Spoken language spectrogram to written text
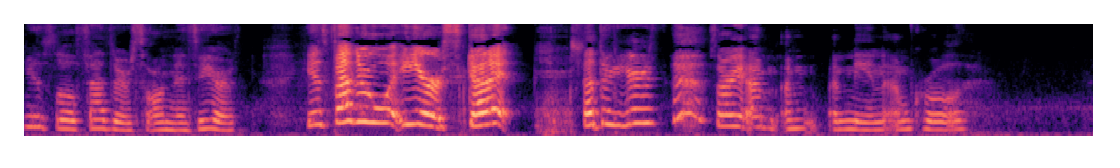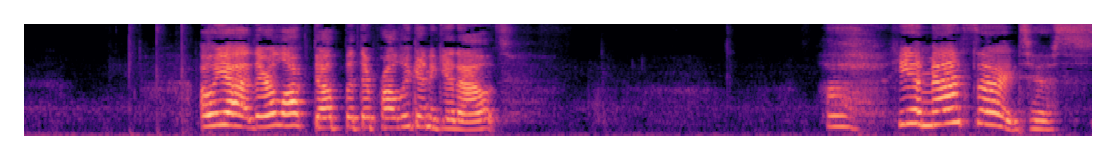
He has little feathers on his ears. He has feather ears. Get it? Feather ears. Sorry, I'm I'm I mean I'm cruel. Oh yeah, they're locked up, but they're probably gonna get out. Oh, he a mad scientist.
